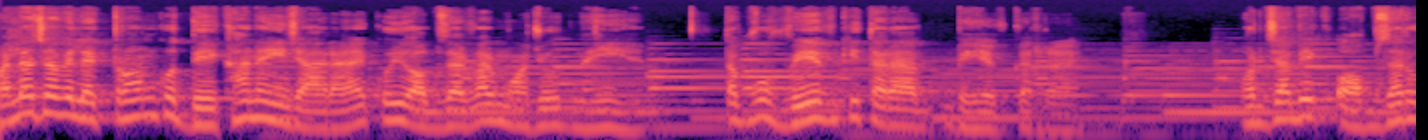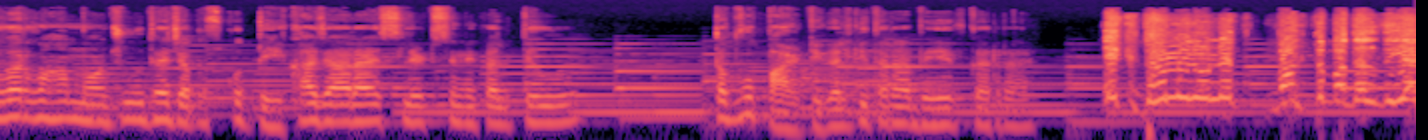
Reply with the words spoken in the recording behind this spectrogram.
मतलब जब इलेक्ट्रॉन को देखा नहीं जा रहा है कोई ऑब्जर्वर मौजूद नहीं है तब वो वेव की तरह बिहेव कर रहा है। और जब एक ऑब्जर्वर वहाँ मौजूद है जब उसको देखा जा रहा है स्लिट से निकलते हुए तब वो पार्टिकल की तरह बिहेव कर रहा है। एकदम इन्होंने वक्त बदल दिया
